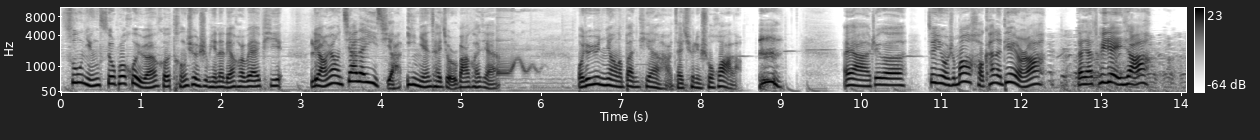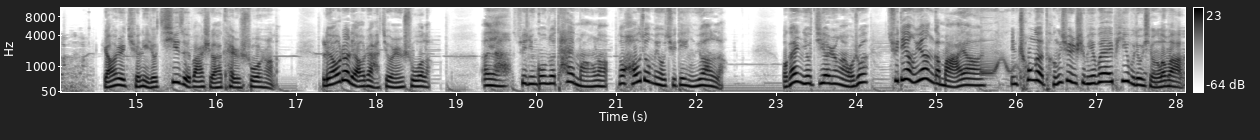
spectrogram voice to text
苏宁 Super 会员和腾讯视频的联合 VIP，两样加在一起啊，一年才九十八块钱。我就酝酿了半天哈，在群里说话了。哎呀，这个最近有什么好看的电影啊？大家推荐一下啊。然后这群里就七嘴八舌还开始说上了，聊着聊着就有人说了：“哎呀，最近工作太忙了，都好久没有去电影院了。”我赶紧就接上啊！我说去电影院干嘛呀？你充个腾讯视频 VIP 不就行了吗？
